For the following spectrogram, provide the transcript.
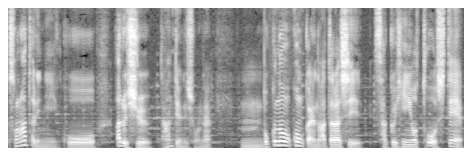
その辺りにこうある種何て言うんでしょうね。うん僕の今回の新しい作品を通して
